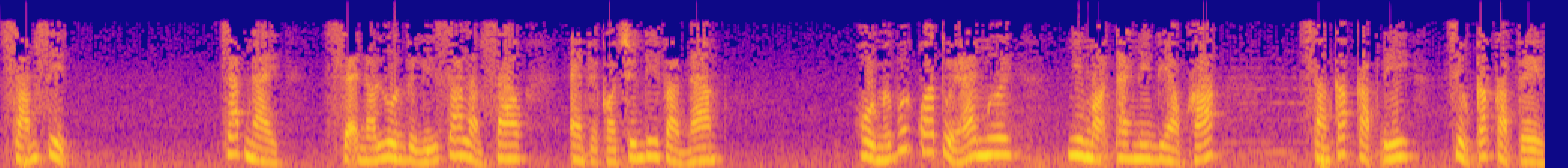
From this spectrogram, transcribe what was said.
Xám xịt Cháp này sẽ nói luôn về lý do làm sao em phải có chuyến đi vào Nam. Hồi mới bước qua tuổi 20, như mọi thanh niên đi học khác, sáng các cặp đi, chiều các cặp về.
